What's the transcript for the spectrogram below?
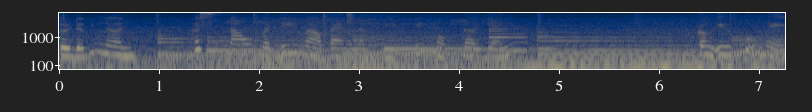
Tôi đứng lên, hít sâu và đi vào bàn làm việc viết một tờ giấy. Con yêu của mẹ.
